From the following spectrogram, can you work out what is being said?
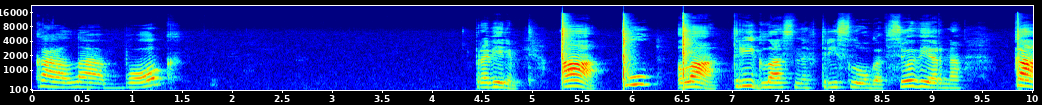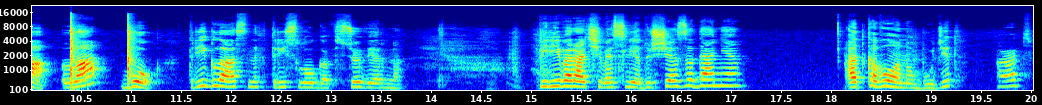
Колобок. Проверим. А, у, ла. Три гласных, три слога. Все верно. К, ла, бок. Три гласных, три слога. Все верно. Переворачивай следующее задание. От кого оно будет? От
